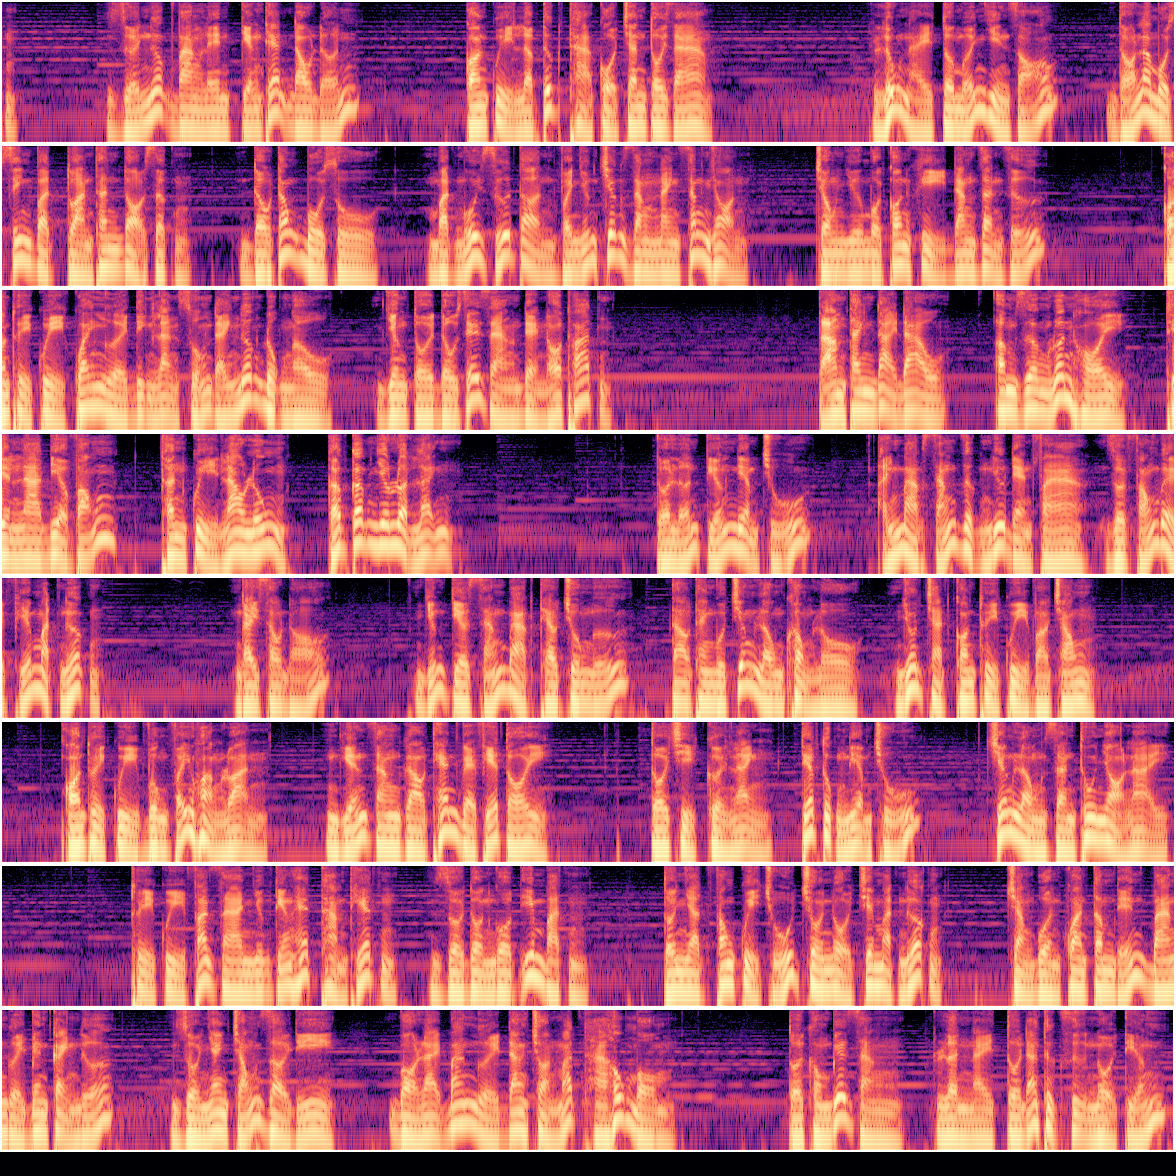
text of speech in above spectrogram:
Dưới nước vang lên tiếng thét đau đớn. Con quỷ lập tức thả cổ chân tôi ra. Lúc này tôi mới nhìn rõ, đó là một sinh vật toàn thân đỏ rực, đầu tóc bồ xù, mặt mũi dữ tợn với những chiếc răng nanh sắc nhọn, trông như một con khỉ đang giận dữ. Con thủy quỷ quay người định lặn xuống đáy nước đục ngầu, nhưng tôi đâu dễ dàng để nó thoát. Tam thanh đại đạo, âm dương luân hồi, thiên la địa võng, thần quỷ lao lung, cấp cấp như luật lệnh. Tôi lớn tiếng niệm chú, ánh bạc sáng rực như đèn pha rồi phóng về phía mặt nước. Ngay sau đó, những tia sáng bạc theo chuông ngữ tạo thành một chiếc lồng khổng lồ nhốt chặt con thủy quỷ vào trong. Con thủy quỷ vùng vẫy hoảng loạn, nghiến răng gào thét về phía tôi. Tôi chỉ cười lạnh, tiếp tục niệm chú. Chiếc lồng dần thu nhỏ lại. Thủy quỷ phát ra những tiếng hét thảm thiết, rồi đột ngột im bặt. Tôi nhặt phong quỷ chú trôi nổi trên mặt nước, chẳng buồn quan tâm đến ba người bên cạnh nữa, rồi nhanh chóng rời đi, bỏ lại ba người đang tròn mắt há hốc mồm. Tôi không biết rằng lần này tôi đã thực sự nổi tiếng.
